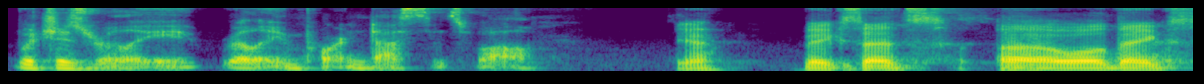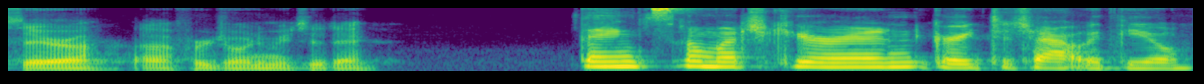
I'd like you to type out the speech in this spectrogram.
which is really really important to us as well. Yeah, makes sense. Uh, well, thanks, Sara, uh, for joining me today. Thanks so much, Kieran. Great to chat with you.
